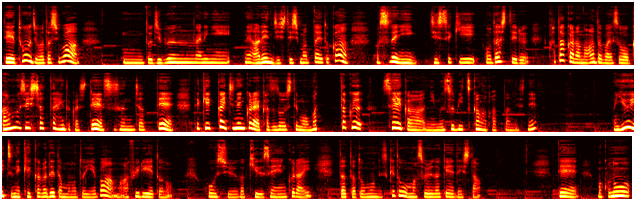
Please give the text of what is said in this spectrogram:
で当時私はうんと自分なりに、ね、アレンジしてしまったりとかすでに実績を出してる方からのアドバイスをガン無視しちゃったりとかして進んじゃってで結果1年くらい活動しても全く成果に結びつかなかったんですね。唯一ね結果が出たものといえば、まあ、アフィリエイトの報酬が9,000円くらいだったと思うんですけど、まあ、それだけでした。で、まあ、この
